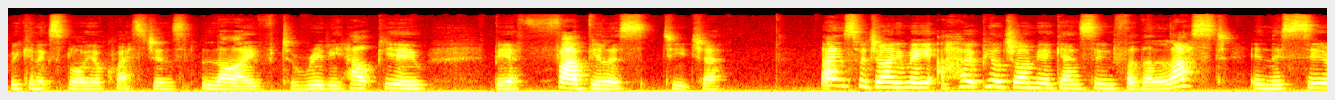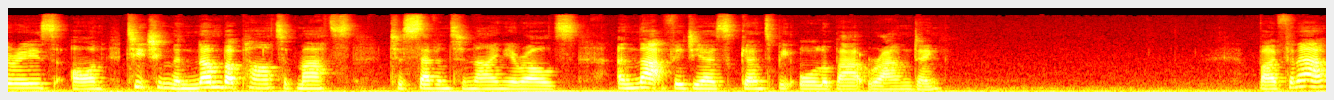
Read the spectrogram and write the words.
we can explore your questions live to really help you be a fabulous teacher. Thanks for joining me. I hope you'll join me again soon for the last in this series on teaching the number part of maths to seven to nine year olds. And that video is going to be all about rounding. Bye for now.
